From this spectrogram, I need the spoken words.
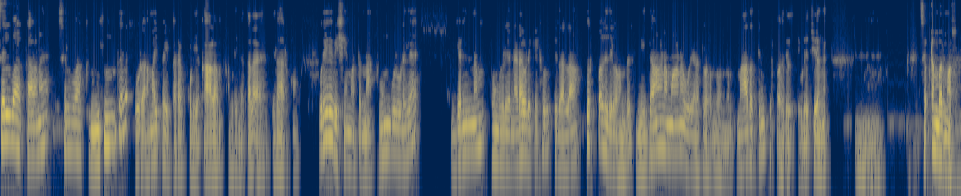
செல்வாக்கான செல்வாக்கு மிகுந்த ஒரு அமைப்பை பெறக்கூடிய காலம் அப்படிங்கிறதால இதாக இருக்கும். ஒரே விஷயம் மட்டும்தான் உங்களுடைய எண்ணம் உங்களுடைய நடவடிக்கைகள் இதெல்லாம் பிற்பகுதியில் வந்து நிதானமான ஒரு இடத்துல வந்து வந்தோம். மாதத்தின் பிற்பகுதியில் இப்படி வச்சுக்கோங்க. செப்டம்பர் மாதம்.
